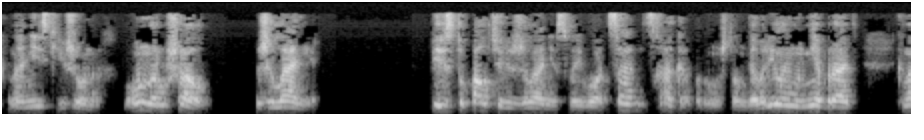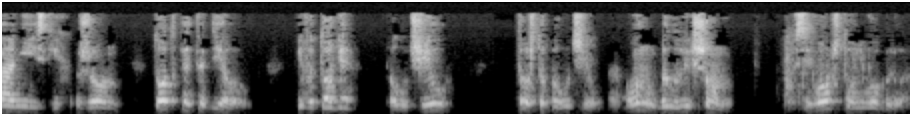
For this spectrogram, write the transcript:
канонейских женах. Он нарушал желание, переступал через желание своего отца Ицхака, потому что он говорил ему не брать канонейских жен. Тот это делал. И в итоге получил то, что получил. Он был лишен всего, что у него было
